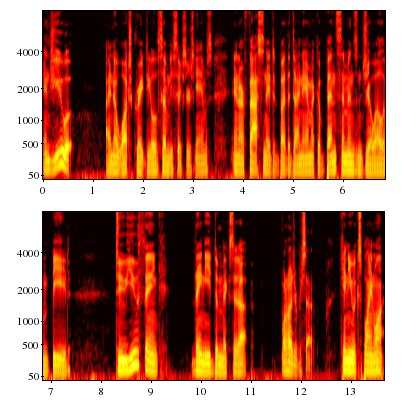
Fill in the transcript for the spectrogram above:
And you, I know, watch a great deal of 76ers games and are fascinated by the dynamic of Ben Simmons and Joel Embiid. Do you think they need to mix it up? One hundred percent. Can you explain why?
